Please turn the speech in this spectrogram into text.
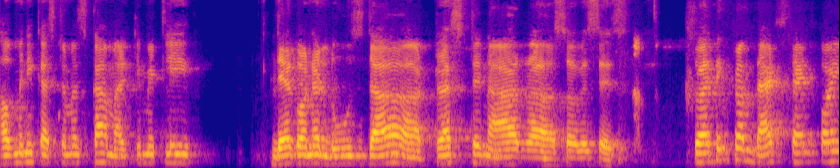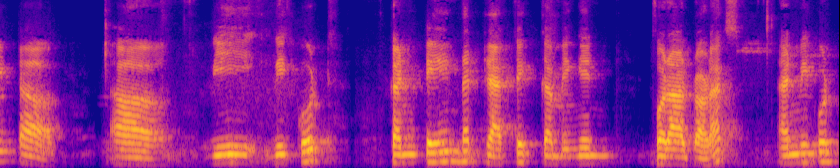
how many customers come. Ultimately, they're going to lose the uh, trust in our uh, services. So I think from that standpoint, uh, uh, we we could contain the traffic coming in for our products, and we could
